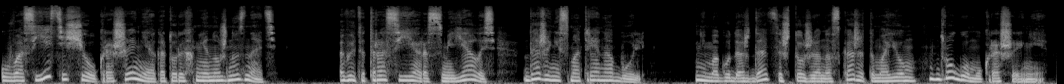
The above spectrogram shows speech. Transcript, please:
У вас есть еще украшения, о которых мне нужно знать?» В этот раз я рассмеялась, даже несмотря на боль. Не могу дождаться, что же она скажет о моем другом украшении —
